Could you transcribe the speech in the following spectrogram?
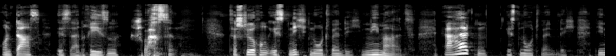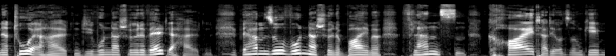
Und das ist ein Riesenschwachsinn. Zerstörung ist nicht notwendig, niemals. Erhalten ist notwendig. Die Natur erhalten, die wunderschöne Welt erhalten. Wir haben so wunderschöne Bäume, Pflanzen, Kräuter, die uns umgeben,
